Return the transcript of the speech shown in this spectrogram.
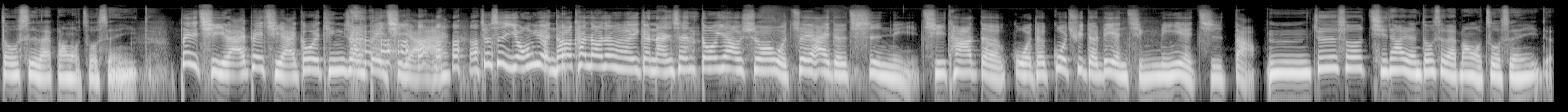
都是来帮我做生意的。背起来，背起来，各位听众背起来，就是永远都要看到任何一个男生都要说我最爱的是你，其他的我的过去的恋情你也知道。嗯，就是说其他人都是来帮我做生意的。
